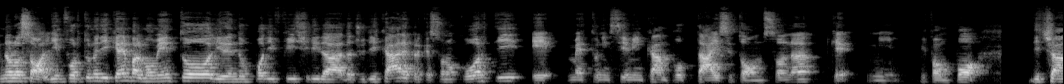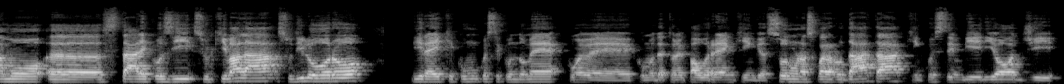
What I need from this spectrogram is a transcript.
Non lo so, l'infortunio di Kemba al momento li rende un po' difficili da, da giudicare perché sono corti e mettono insieme in campo Tice e Thompson, che mi, mi fa un po', diciamo, uh, stare così sul chi va là, su di loro. Direi che comunque secondo me, come, come, ho detto nel power ranking, sono una squadra rodata che in questa NBA di oggi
